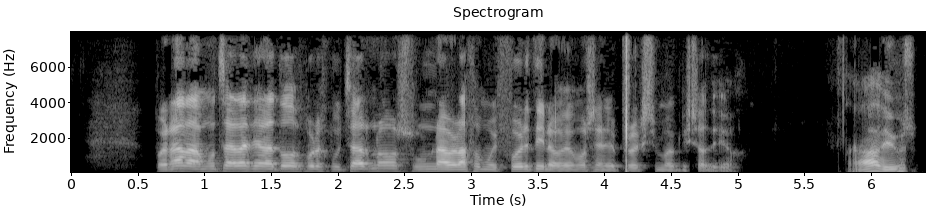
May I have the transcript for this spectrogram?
Pues nada, muchas gracias a todos por escucharnos. Un abrazo muy fuerte y nos vemos en el próximo episodio. Adiós.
